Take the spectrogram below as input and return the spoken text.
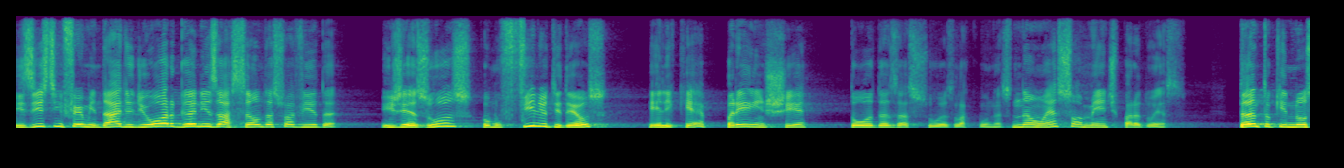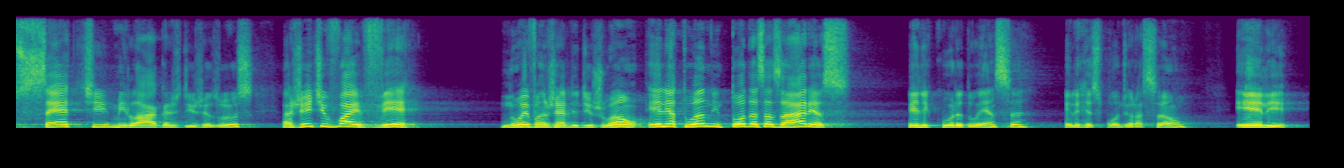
Existe enfermidade de organização da sua vida. E Jesus, como Filho de Deus, ele quer preencher todas as suas lacunas. Não é somente para a doença. Tanto que nos sete milagres de Jesus, a gente vai ver no Evangelho de João, ele atuando em todas as áreas. Ele cura doença, ele responde oração, ele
